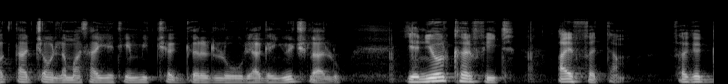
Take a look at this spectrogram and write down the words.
አቅጣጫውን ለማሳየት የሚቸገር ሊያገኙ ይችላሉ። የኒውዮርከር ፊት አይፈታም። ፈገግ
